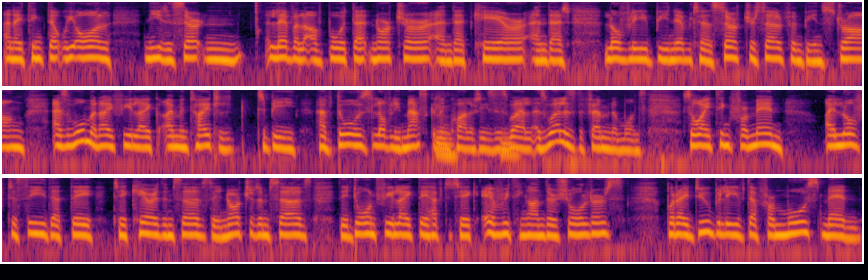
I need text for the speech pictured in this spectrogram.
And I think that we all need a certain level of both that nurture and that care and that lovely being able to assert yourself and being strong. As a woman, I feel like I'm entitled to be have those lovely masculine mm. qualities as mm. well, as well as the feminine ones. So I think for men, I love to see that they take care of themselves, they nurture themselves, they don't feel like they have to take everything on their shoulders. But I do believe that for most men,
